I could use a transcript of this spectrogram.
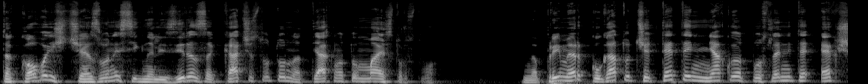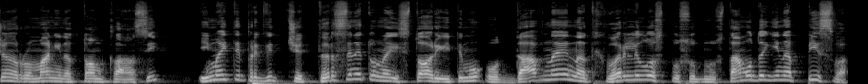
такова изчезване сигнализира за качеството на тяхното майсторство. Например, когато четете някой от последните екшен романи на Том Кланси, имайте предвид, че търсенето на историите му отдавна е надхвърлило способността му да ги написва,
